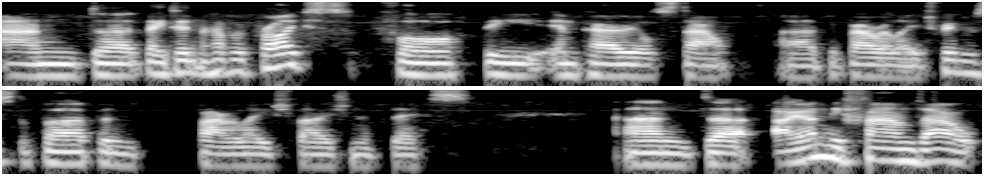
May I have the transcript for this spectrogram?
And uh, they didn't have a price for the Imperial Stout, uh, the barrel aged. I think it was the bourbon barrel aged version of this. And uh, I only found out,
